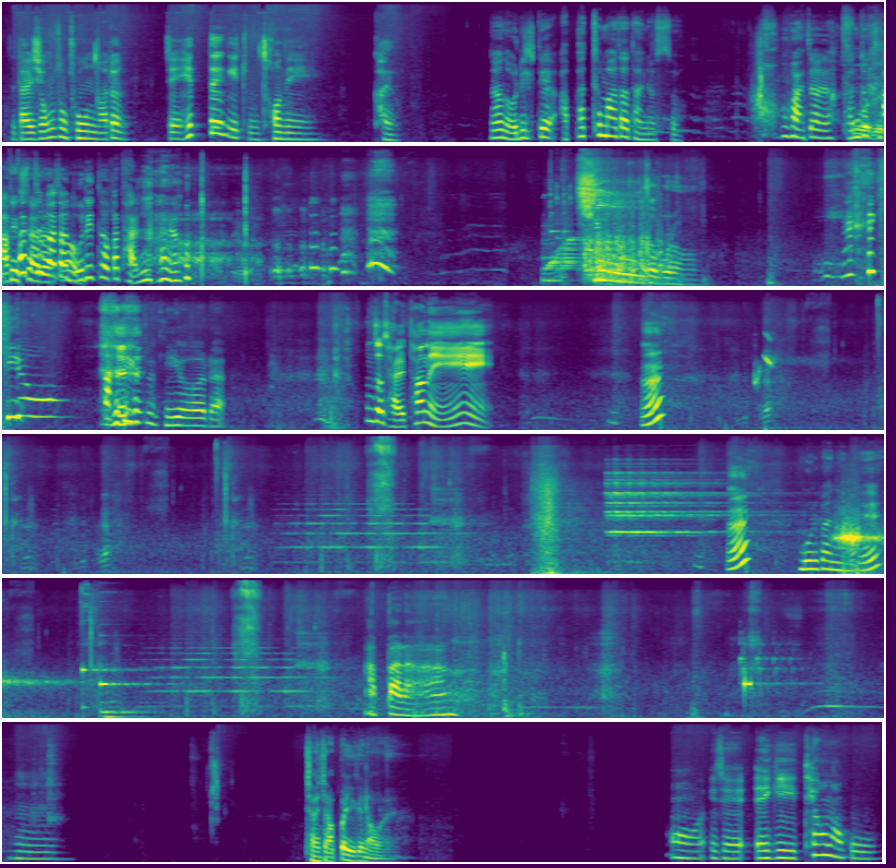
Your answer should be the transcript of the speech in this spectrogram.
이제 날씨 엄청 좋은 날은 이제 해 뜨기 좀 전에 가요. 난 어릴 때 아파트마다 다녔어. 어, 맞아요. 단독 주택 아파트마다 살아서 놀이터가 달라요. 슈 접어라. 귀여워. 아이고 귀여워라. 혼자 잘 타네. 응? 뭘 봤는데? 아빠랑. 자 이제 아빠 얘기 나오네. 어, 이제 아기 태어나고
